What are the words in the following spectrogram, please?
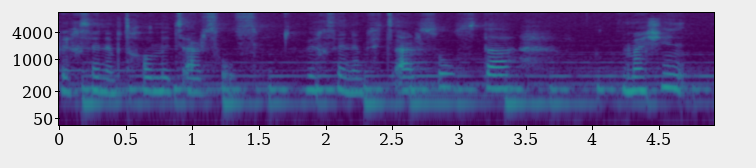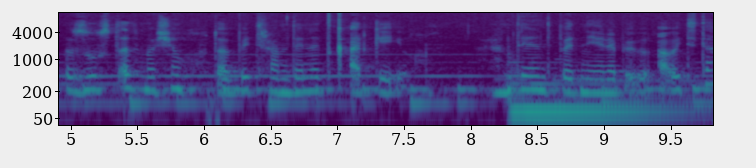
ვიხსენებთ ხოლმე царსულს. ვიხსენებთ царსულს და მაშინ ზუსტად მაშინ ხვდებით, რამდენად კარგი იყო. რამდენად ბედნიერები ვიყავით და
